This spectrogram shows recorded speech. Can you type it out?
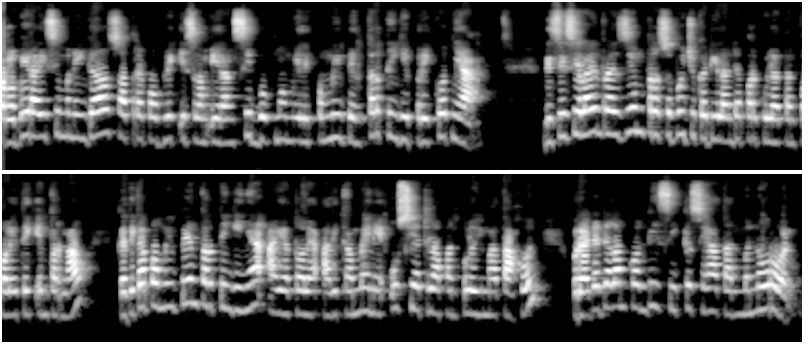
Terlebih Raisi meninggal saat Republik Islam Iran sibuk memilih pemimpin tertinggi berikutnya. Di sisi lain, rezim tersebut juga dilanda pergulatan politik internal ketika pemimpin tertingginya Ayatollah Ali Khamenei usia 85 tahun berada dalam kondisi kesehatan menurun.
